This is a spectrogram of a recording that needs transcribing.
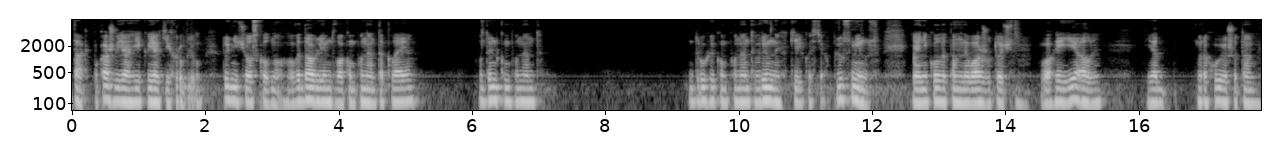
Так, покажу я, як- як їх роблю. Тут нічого складного. Видавлюємо два компонента клея. Один компонент. Другий компонент в рівних кількостях. Плюс-мінус. Я ніколи там не важу точно. Ваги є, але я рахую, що там,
